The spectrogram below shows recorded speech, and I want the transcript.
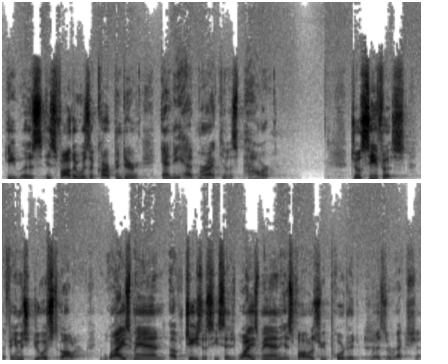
he was, his father was a carpenter, and he had miraculous power. Josephus, the famous Jewish scholar, wise man of Jesus, he said, wise man, his followers reported resurrection.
